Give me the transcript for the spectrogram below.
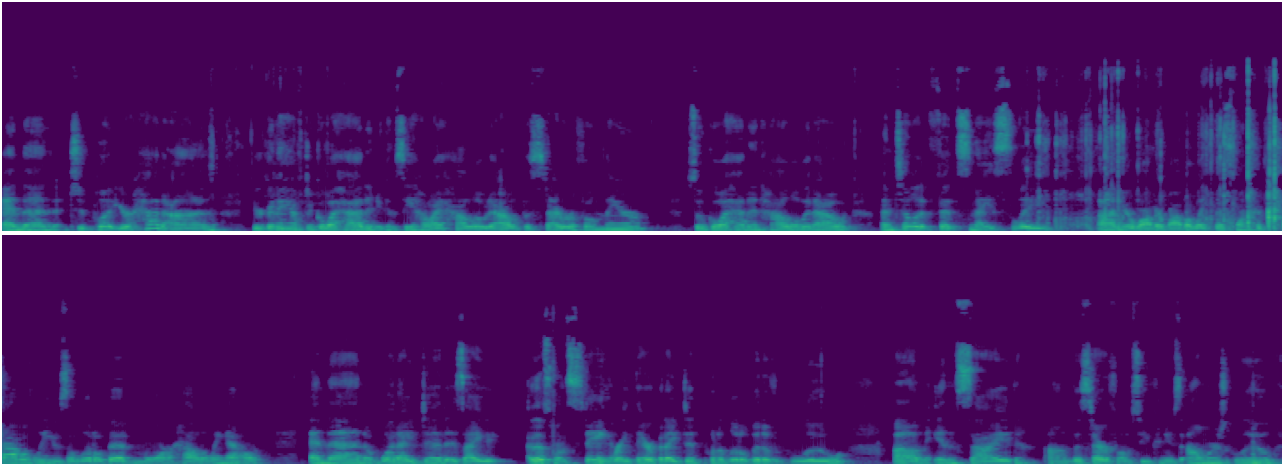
And then to put your head on, you're gonna have to go ahead and you can see how I hollowed out the styrofoam there. So go ahead and hollow it out until it fits nicely on your water bottle. Like this one could probably use a little bit more hollowing out. And then what I did is I, this one's staying right there, but I did put a little bit of glue um, inside um, the styrofoam. So you can use Elmer's glue.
